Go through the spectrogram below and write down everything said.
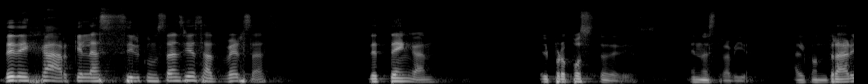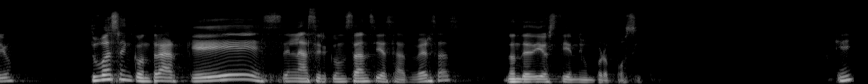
de dejar que las circunstancias adversas detengan el propósito de Dios en nuestra vida. Al contrario, tú vas a encontrar que es en las circunstancias adversas donde Dios tiene un propósito. ¿Ok?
